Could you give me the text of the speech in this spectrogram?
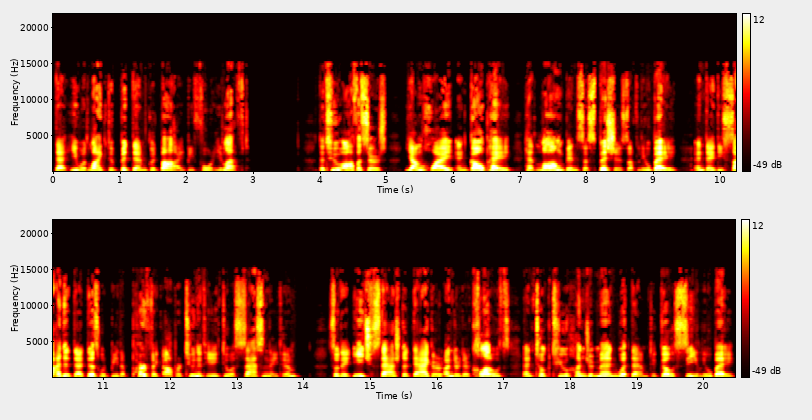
that he would like to bid them goodbye before he left. The two officers, Yang Huai and Gao Pei, had long been suspicious of Liu Bei, and they decided that this would be the perfect opportunity to assassinate him. So they each stashed a dagger under their clothes and took 200 men with them to go see Liu Bei.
